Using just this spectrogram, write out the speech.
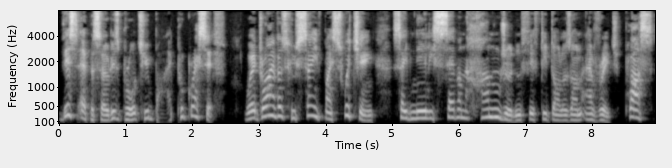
This episode is brought to you by Progressive where drivers who save by switching save nearly $750 on average. Plus,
